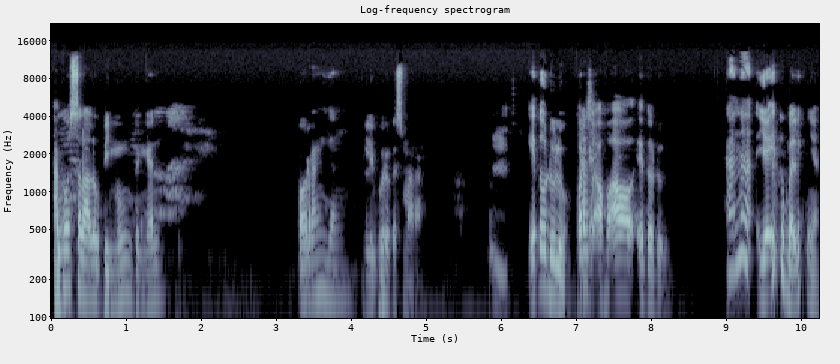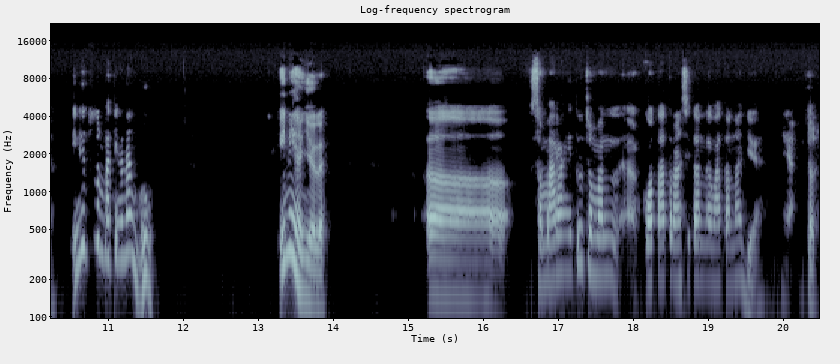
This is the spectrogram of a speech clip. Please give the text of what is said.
aku selalu bingung dengan orang yang berlibur ke Semarang Hmm. itu dulu first Oke. of all itu dulu karena ya itu baliknya ini tuh tempat yang nanggung ini hanyalah eh Semarang itu cuman eh, kota transitan lewatan aja. Ya. Betul.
